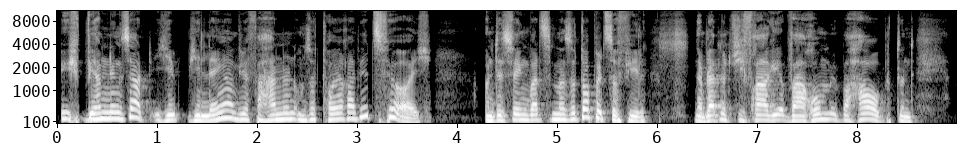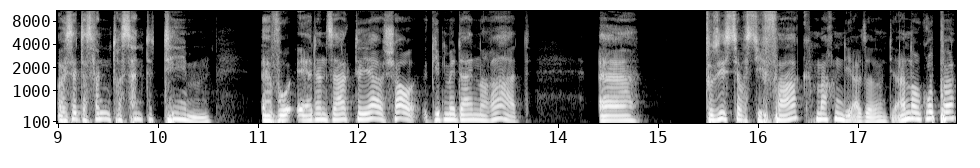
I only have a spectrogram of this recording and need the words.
ich, wir haben denen gesagt, je, je länger wir verhandeln, umso teurer wird es für euch. Und deswegen war das immer so doppelt so viel. Und dann bleibt natürlich die Frage, warum überhaupt? Und aber ich sag, das waren interessante Themen, äh, wo er dann sagte, ja, schau, gib mir deinen Rat. Äh, du siehst ja, was die FARC machen, die, also die andere Gruppe.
